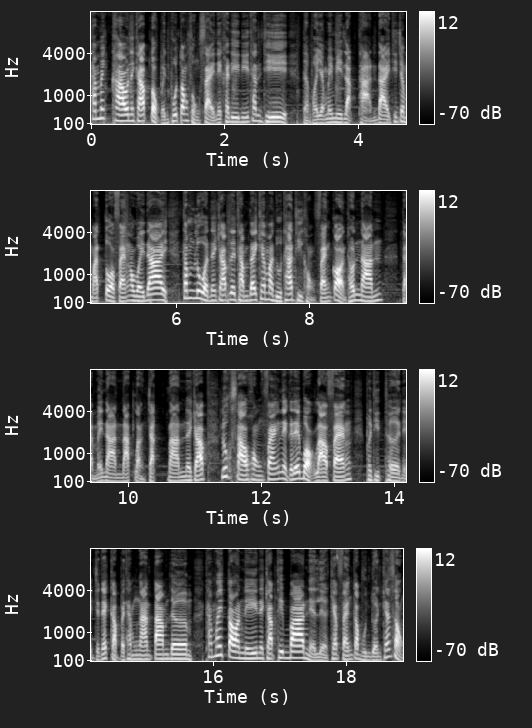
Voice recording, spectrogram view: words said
ทำให้เขานะครับตกเป็นผู้ต้องสงสัยในคดีนี้ทันที แต่พอยังไม่มีหลักฐานใดที่จะมัดตัวแฟงเอาไว้ได้ตำรวจนะครับเลยทำได้แค่มาดูท่าทีของแฟงก่อนเท่านั้นแต่ไม่นานนักหลังจากนั้นนะครับลูกสาวของแฟงเนี่ยก็ได้บอกลาแฟงเพื่อที่เธอเนี่ยจะได้กลับไปทำงานตามเดิมทำให้ตอนนี้นะครับที่บ้านเนี่ยเหลือแค่แฟงกับหุ่นยนต์แค่สอง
